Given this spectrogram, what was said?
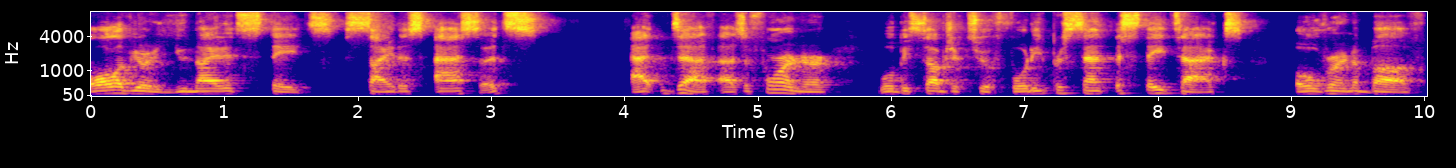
all of your United States situs assets at death as a foreigner will be subject to a 40% estate tax over and above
